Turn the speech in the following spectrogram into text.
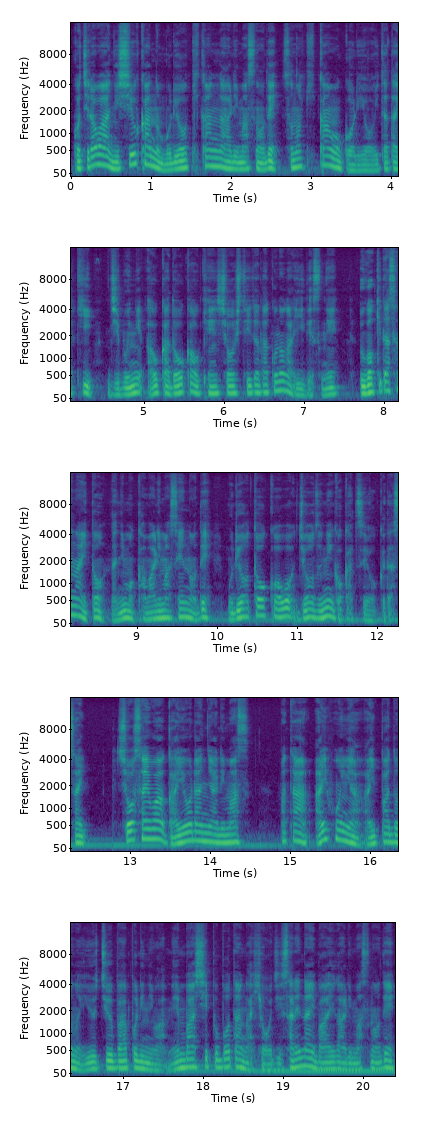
こちらは2週間の無料期間がありますので、その期間をご利用いただき、自分に合うかどうかを検証していただくのがいいですね。動き出さないと何も変わりませんので、無料投稿を上手にご活用ください。詳細は概要欄にあります。また iPhone や iPad の YouTube アプリにはメンバーシップボタンが表示されない場合がありますので、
